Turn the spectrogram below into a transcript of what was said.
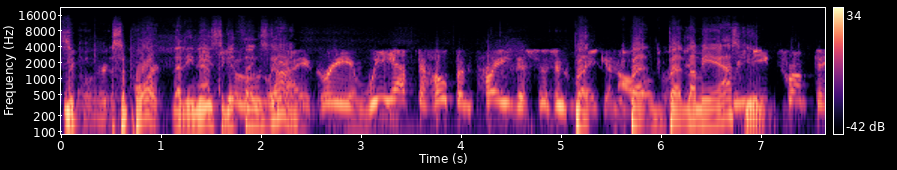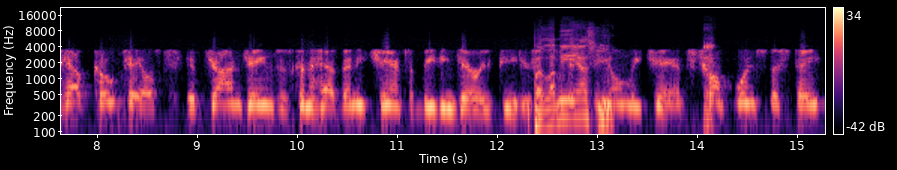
Support. support that he needs to get things done. I agree, and we have to hope and pray this isn't But- Reagan all but- over but let me ask we you- need Trump to have coattails if John James is going to have any chance of beating Gary Peters. But let me it's ask the you- the only chance. Trump wins the state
